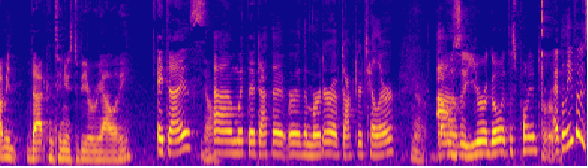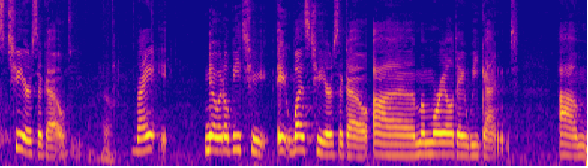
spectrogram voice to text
I mean, that continues to be a reality. It does, Yeah. um, with the death of, or the murder of Dr. Tiller. Yeah, that was a year ago at this point, or Um, I believe it was two years ago, Yeah. right? No, it'll be two. It was two years ago, uh, Memorial Day weekend. Um,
